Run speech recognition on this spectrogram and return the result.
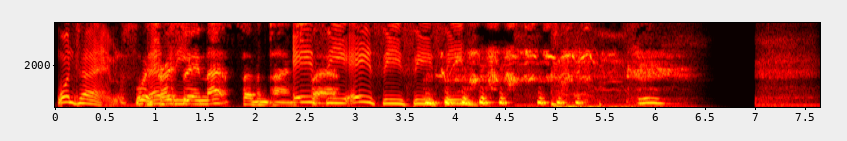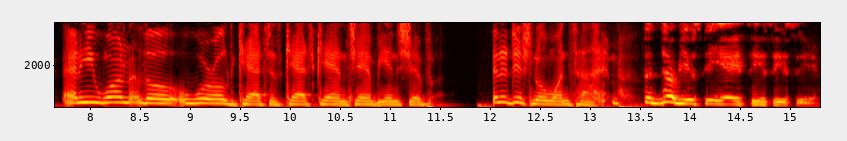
one time. So Boy, that's try the saying that seven times. ACACCC. and he won the World Catch as Catch Can Championship an additional one time. The WCACCC.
